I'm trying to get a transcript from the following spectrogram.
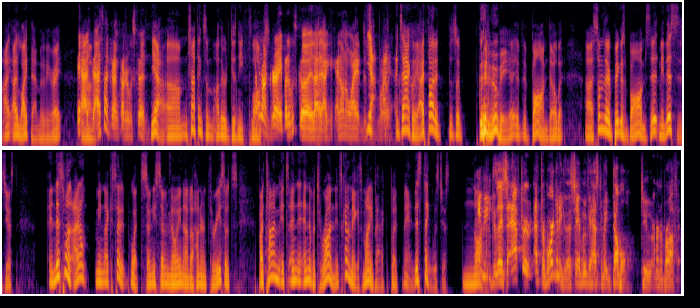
I, I like that movie, right? Yeah, Um, I, I thought John Carter was good. Yeah, um, I'm trying to think some other Disney Maybe flops. not great, but it was good. I I, I don't know why it didn't Yeah, work. I- exactly. I thought it was a good movie. It, it bombed though, but uh, some of their biggest bombs. thi- I mean, this is just, and this one I don't. I mean, like I said, it what 77 million out of 103. So it's by the time it's end, end of its run, it's gonna make its money back. But man, this thing was just not. Because they say after after marketing this, say a movie has to make double to earn a profit.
